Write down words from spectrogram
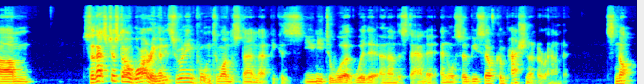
Um, so that's just our wiring, and it's really important to understand that because you need to work with it and understand it, and also be self-compassionate around it. It's not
